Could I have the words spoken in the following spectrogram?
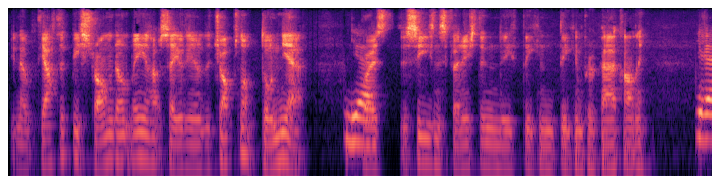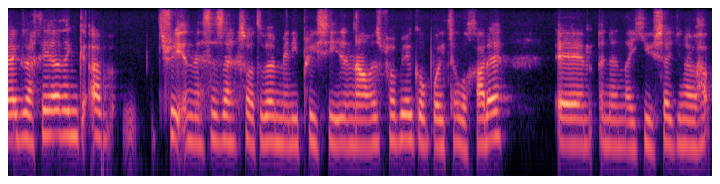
you know, they have to be strong, don't they? You have to say, you know, the job's not done yet. Yeah. Whereas the season's finished and they, they can they can prepare, can't they? Yeah, exactly. I think I'm treating this as a sort of a mini pre-season now is probably a good way to look at it. Um, and then, like you said, you know,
